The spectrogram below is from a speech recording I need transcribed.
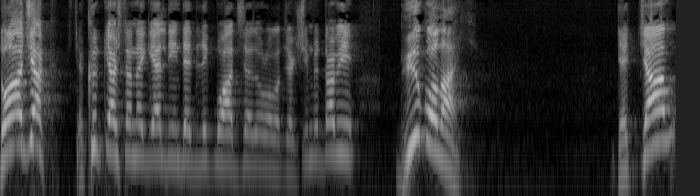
doğacak. İşte 40 yaşlarına geldiğinde dedik bu hadiseler olacak. Şimdi tabii büyük olay. Deccal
